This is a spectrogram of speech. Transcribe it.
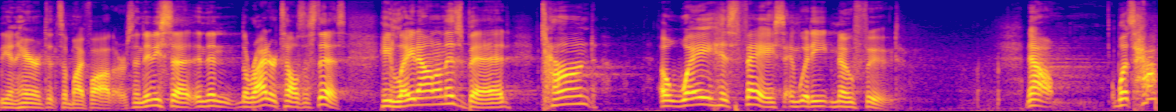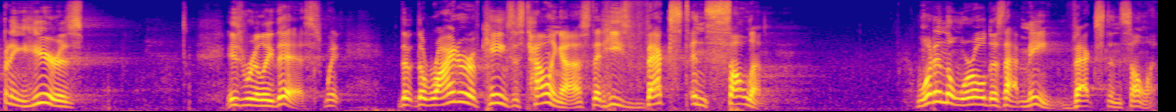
the inheritance of my fathers. And then he said, and then the writer tells us this He lay down on his bed, turned away his face, and would eat no food. Now, what's happening here is, is really this. When, the, the writer of Kings is telling us that he's vexed and sullen. What in the world does that mean, vexed and sullen?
